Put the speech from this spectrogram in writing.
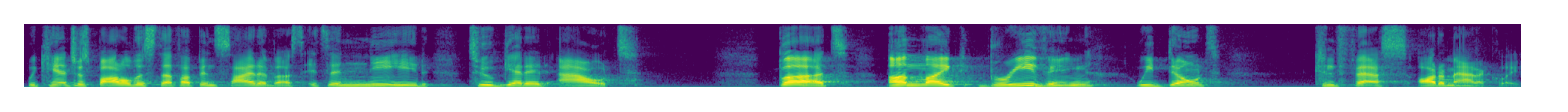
We can't just bottle this stuff up inside of us. It's a need to get it out but unlike breathing, we don't confess automatically.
